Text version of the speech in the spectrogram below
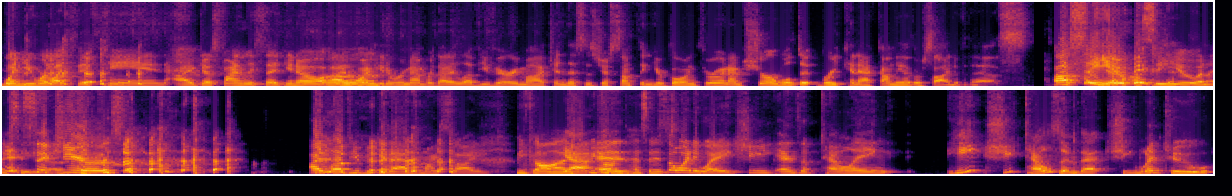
when you were like 15. I just finally said, you know, I Uh. want you to remember that I love you very much, and this is just something you're going through, and I'm sure we'll d- reconnect on the other side of this. I'll see you. Yeah, I'll see you when I see six you. years. I love you, but get out of my sight. Be gone. Yeah, Be gone, peasant. so anyway, she ends up telling he she tells him that she went to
